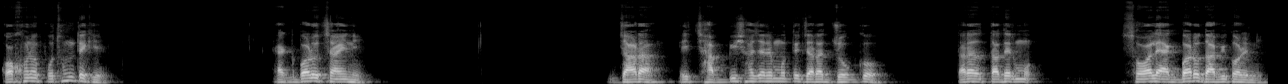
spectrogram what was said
কখনো প্রথম থেকে একবারও চায়নি যারা এই ছাব্বিশ হাজারের মধ্যে যারা যোগ্য, তারা তাদের সওয়ালে একবারও দাবি করেনি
